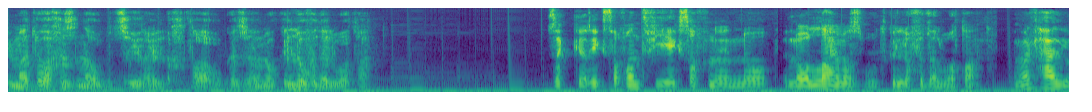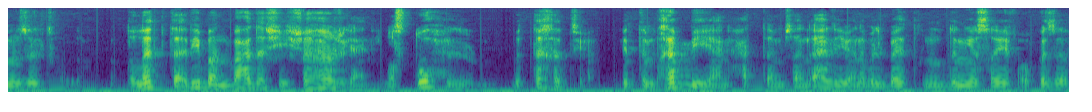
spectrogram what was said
ما تواخذنا وبتصير هاي الأخطاء وكذا انه كله فدى الوطن. بتذكر هيك صفنت فيه هيك صفنة انه إنه والله مزبوط كله فدى الوطن. عملت حالي ونزلت والله. ضليت تقريبا بعدها شي شهر يعني مسطوح بالتخت يعني. كنت مخبي يعني حتى مثلا أهلي أنا بالبيت إنه الدنيا صيف أو كذا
